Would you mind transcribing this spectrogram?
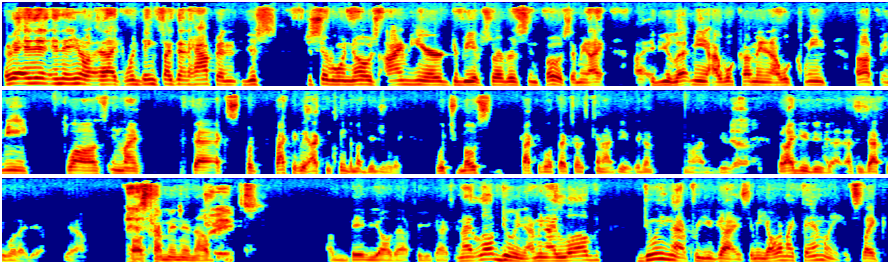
and then, and then, you know, like when things like that happen, just, just so everyone knows I'm here to be of service in post. I mean, I, I if you let me, I will come in and I will clean up any flaws in my effects. Pr- Practically, I can clean them up digitally, which most practical effects artists cannot do. They don't know how to do that, but I do do that. That's exactly what I do. You know, So I'll come in and I'll. I'll baby all that for you guys, and I love doing that. I mean, I love doing that for you guys. I mean, y'all are my family. It's like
